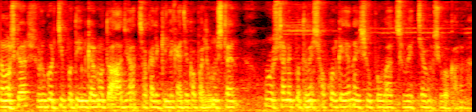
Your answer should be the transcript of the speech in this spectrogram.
নমস্কার, শুরু করছি প্রতিদিনকার মতো আজ আজ সকালে কি লেখা আছে কপালে অনুষ্ঠান। অনুষ্ঠানে প্রথমে সকলকে জানাই সুপ্রভাত, শুভেচ্ছা এবং শুভকামনা।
